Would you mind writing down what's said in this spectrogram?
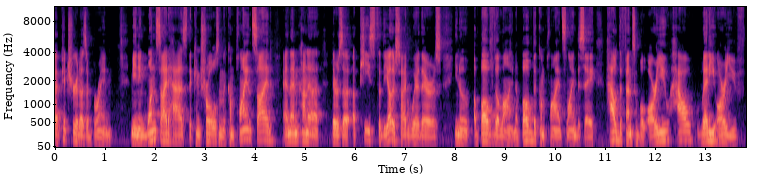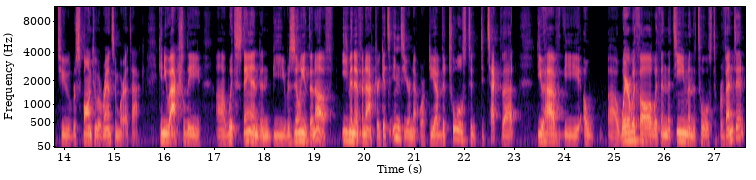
I picture it as a brain, meaning one side has the controls and the compliance side, and then kind of there's a, a, piece to the other side where there's you know above the line, above the compliance line to say how defensible are you, how ready are you to respond to a ransomware attack? Can you actually uh, withstand and be resilient enough, even if an actor gets into your network? Do you have the tools to detect that? Do you have the uh, uh, wherewithal within the team and the tools to prevent it?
